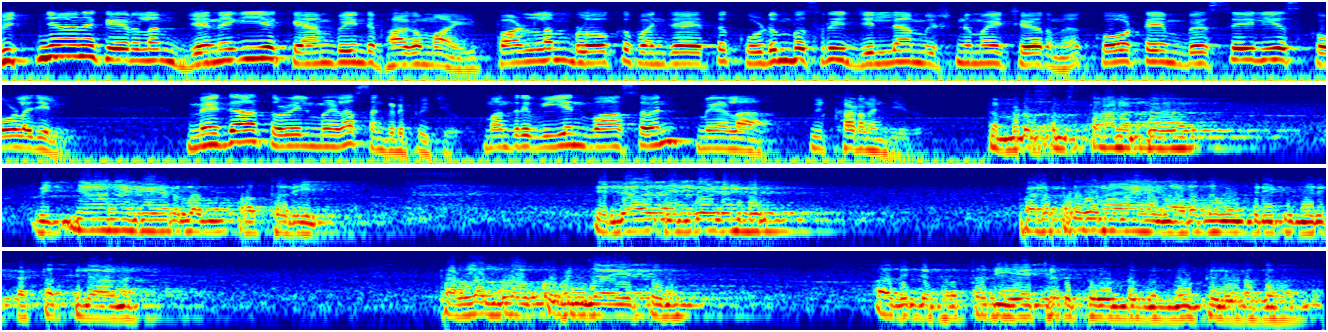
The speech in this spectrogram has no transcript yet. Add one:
വിജ്ഞാന കേരളം ജനകീയ ക്യാമ്പയിന്റെ ഭാഗമായി പള്ളം ബ്ലോക്ക് പഞ്ചായത്ത് കുടുംബശ്രീ ജില്ലാ മിഷനുമായി ചേർന്ന് കോട്ടയം ബെസേലിയസ് കോളേജിൽ മെഗാ തൊഴിൽമേള സംഘടിപ്പിച്ചു. മന്ത്രി വി എൻ വാസവൻ മേള ഉദ്ഘാടനം ചെയ്തു. നമ്മുടെ സംസ്ഥാനത്ത് വിജ്ഞാന കേരളം പദ്ധതി എല്ലാ ജില്ലകളിലും ഫലപ്രദമായി നടന്നുകൊണ്ടിരിക്കുന്ന ഒരു ഘട്ടത്തിലാണ് പള്ളം ബ്ലോക്ക് പഞ്ചായത്തും അതിന്റെ പദ്ധതി ഏറ്റെടുത്തുകൊണ്ട് മുന്നോട്ട് കടന്നു വന്നു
